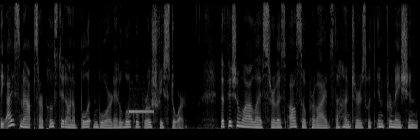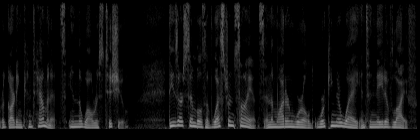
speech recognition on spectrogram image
The ice maps are posted on a bulletin board at a local grocery store. The Fish and Wildlife Service also provides the hunters with information regarding contaminants in the walrus tissue. These are symbols of Western science and the modern world working their way into native life.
